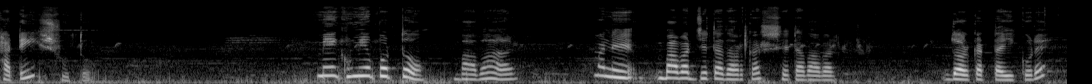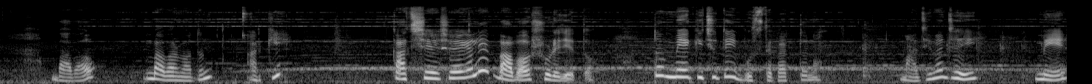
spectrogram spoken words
খাটেই শুতো। মেয়ে ঘুমিয়ে পড়তো, বাবার মানে বাবার যেটা দরকার সেটা বাবার দরকারটাই করে বাবাও বাবার মতন আর কি কাজ শেষ হয়ে গেলে বাবাও সরে যেত। তো মেয়ে কিছুতেই বুঝতে পারতো না। মাঝে মাঝেই মেয়ের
